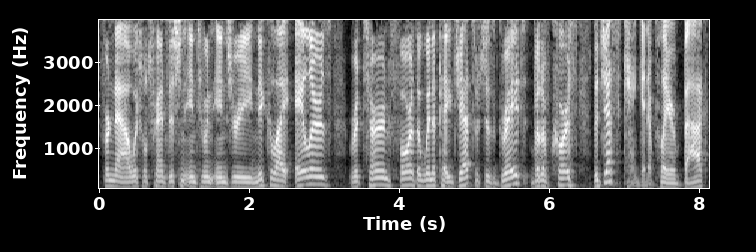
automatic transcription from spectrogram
for now, which will transition into an injury. Nikolai Ehlers returned for the Winnipeg Jets, which is great, but of course, the Jets can't get a player back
